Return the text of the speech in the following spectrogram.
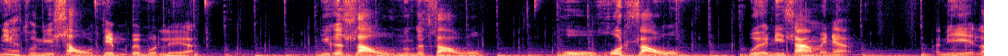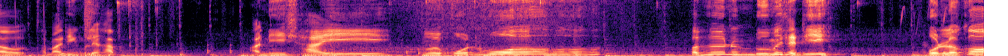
เนี่ยตัวนี้เสาเต็มไปหมดเลยอะนี่ก็เสานู่นก็เสาโอ้โหโคตรเสาอุ้ยอันนี้สร้างไหมเนี่ย อันนี้เราทำลายทิ้งไปเลยครับ อันนี้ใช้หน่วยขนโอ้โหแป๊บนึงดูไม่เสร็จทีขนแล้วก็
